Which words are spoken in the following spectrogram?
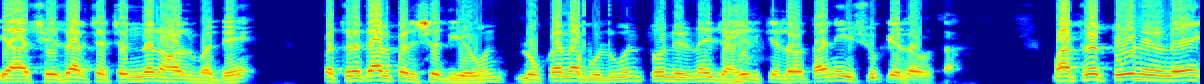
या शेजारच्या चंदन हॉलमध्ये पत्रकार परिषद घेऊन लोकांना बोलवून तो निर्णय जाहीर केला होता आणि इश्यू केला होता. मात्र तो निर्णय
